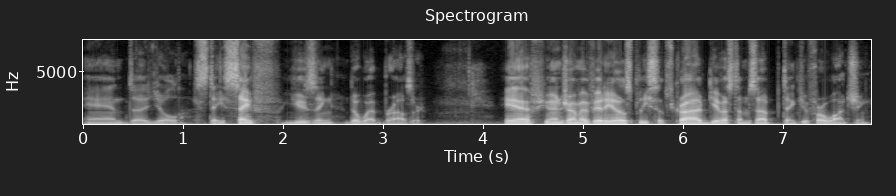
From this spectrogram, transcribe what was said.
and uh, you'll stay safe using the web browser. If you enjoy my videos, please subscribe, give us thumbs up. Thank you for watching.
